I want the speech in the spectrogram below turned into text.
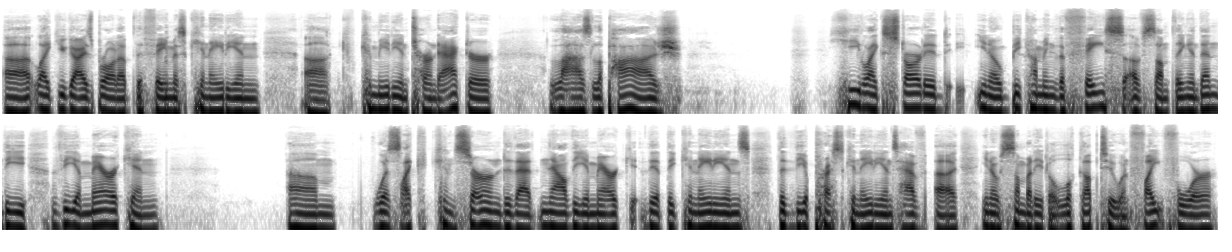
uh, like you guys brought up the famous Canadian uh, comedian turned actor Laz Lepage. He like started, you know, becoming the face of something, and then the the American um, was like concerned that now the American that the Canadians that the oppressed Canadians have uh, you know somebody to look up to and fight for,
